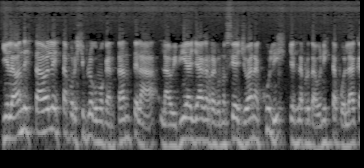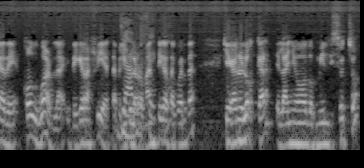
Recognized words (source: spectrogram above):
Y en la banda estable está, por ejemplo, como cantante la, la hoy día ya reconocida Joanna Kulig, que es la protagonista polaca de Cold War, de Guerra Fría, esta película romántica, ¿se acuerdan? Que ganó el Oscar el año 2018.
